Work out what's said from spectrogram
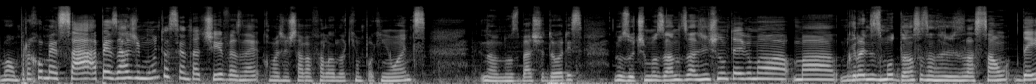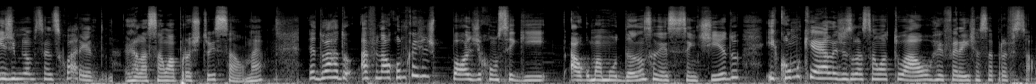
Bom, para começar, apesar de muitas tentativas, né, como a gente estava falando aqui um pouquinho antes, no, nos bastidores, nos últimos anos, a gente não teve uma, uma, grandes mudanças na legislação desde 1940 em relação à prostituição, né? Eduardo, afinal, como que a gente pode conseguir alguma mudança nesse sentido e como que é a legislação atual referente a essa profissão?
